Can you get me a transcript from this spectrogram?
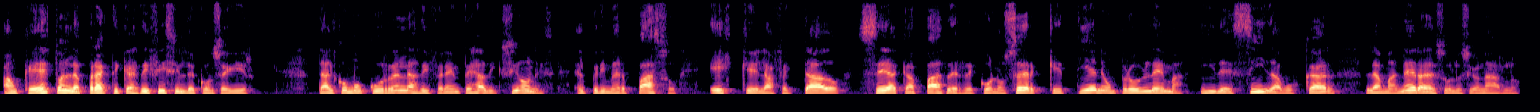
aunque esto en la práctica es difícil de conseguir. Tal como ocurre en las diferentes adicciones, el primer paso es que el afectado sea capaz de reconocer que tiene un problema y decida buscar la manera de solucionarlo.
